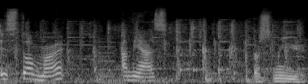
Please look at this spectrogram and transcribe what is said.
It's Dom, right? I'm Yaz. Nice to meet you.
